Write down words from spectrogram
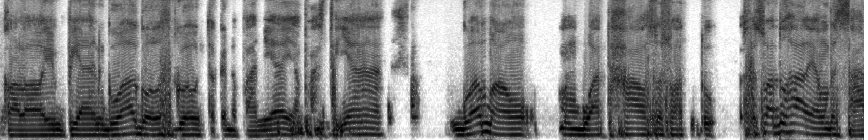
Kalau impian gua, goals gua untuk ke depannya ya pastinya gua mau membuat hal sesuatu sesuatu hal yang besar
